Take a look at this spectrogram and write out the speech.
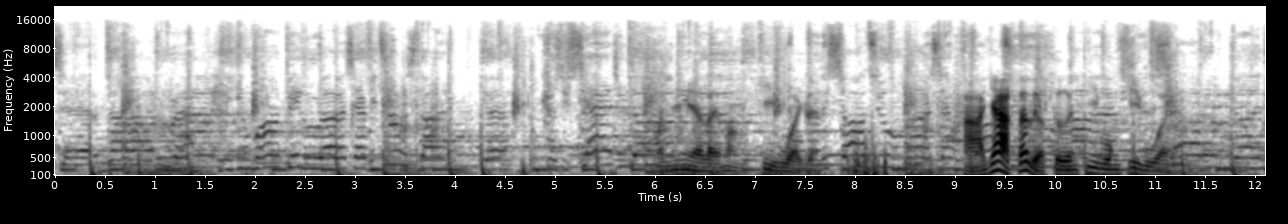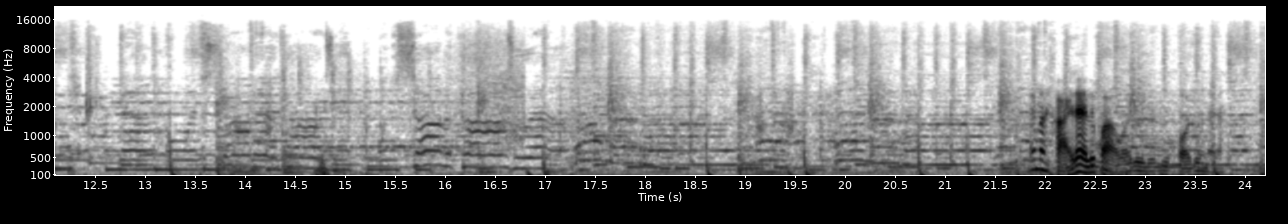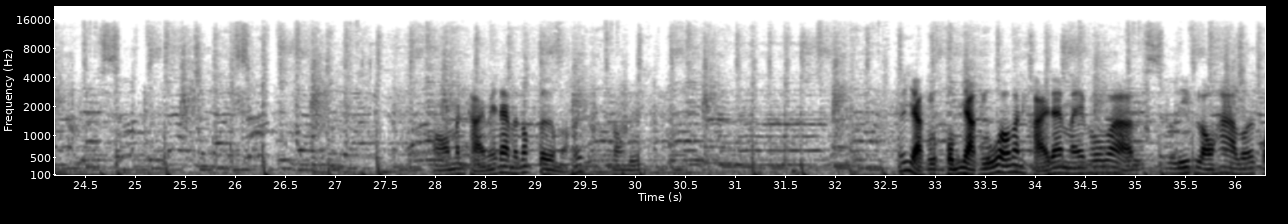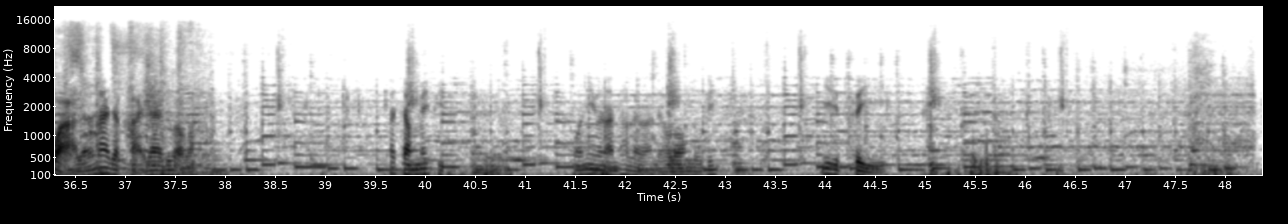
มันไม่มีอะไรมั่งขี้วัวอีกแล้วหายากถ้าเหลือเกินขี้วงขี้วัวเนี่ยให้มันขายได้หรือเปล่าวะดูดูขอดูหน่อยนะอ๋อ มันขายไม่ได้ มันต้องเติมเหรอ เฮ้ย ลองดู เฮ้ยอยากผมอยากรู้ว่ามันขายได้ไหมเพราะว่าลีฟเราห้าร้อยกว่าแล้วน่าจะขายได้หรือเปล่าวะถ้าจำไม่ผิดวันนี้มันนั้นเท่าไหร่วะเดี๋ยวลองดูที่ยี่สิบสี่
